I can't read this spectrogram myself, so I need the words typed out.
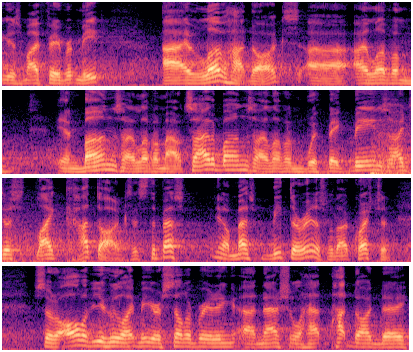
Is my favorite meat. I love hot dogs. Uh, I love them in buns. I love them outside of buns. I love them with baked beans. I just like hot dogs. It's the best, you know, best meat there is, without question. So to all of you who, like me, are celebrating uh, National Hot Dog Day,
